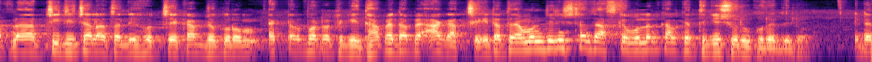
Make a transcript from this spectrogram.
আপনার চিঠি চালাচালি হচ্ছে, কার্যক্রম একটার পর একটা কি ধাপে ধাপে আগাচ্ছে, এটা তো এমন জিনিস না যে আজকে বললেন কালকে থেকে শুরু করে দিল। এটা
